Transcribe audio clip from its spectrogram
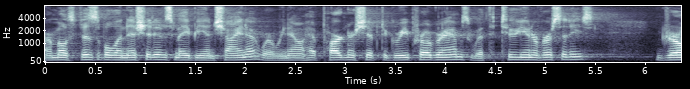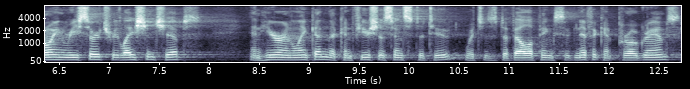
Our most visible initiatives may be in China, where we now have partnership degree programs with two universities growing research relationships, and here in Lincoln, the Confucius Institute, which is developing significant programs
